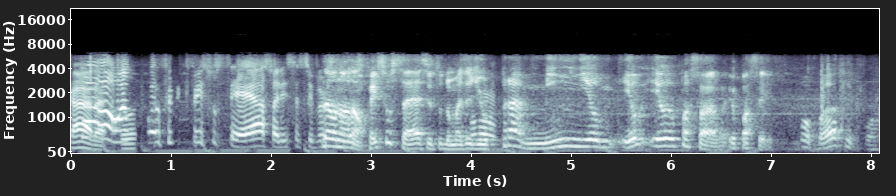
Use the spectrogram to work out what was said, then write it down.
Cara, não, eu- foi um filme que fez sucesso, Alicia Silverstone. Não, não, não, fez sucesso e tudo, mas eu digo, pra mim, eu, eu, eu passava, eu passei. Pô, Buffy, porra.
